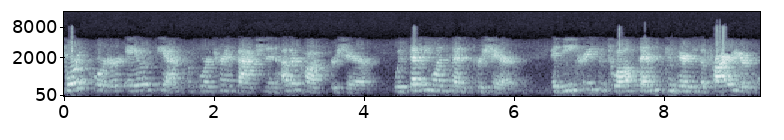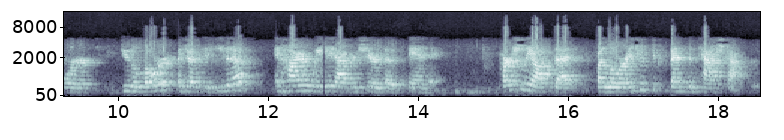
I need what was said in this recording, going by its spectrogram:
Fourth quarter AOCF before transaction and other costs per share was $0.71 per share, a decrease of $0.12 compared to the prior year quarter due to lower adjusted EBITDA and higher weighted average shares outstanding, partially offset by lower interest expense and cash taxes.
